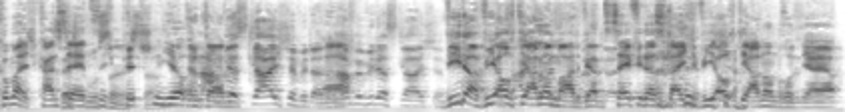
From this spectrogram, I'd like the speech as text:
guck mal, ich kann es ja jetzt nicht pitchen da. hier Dann und haben dann wir das Gleiche wieder. Dann Ja. haben wir wieder das Gleiche. wieder, wie auch die anderen Male. Wir haben safe wieder das gleiche, wie auch die anderen Runden. Ja, ja.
